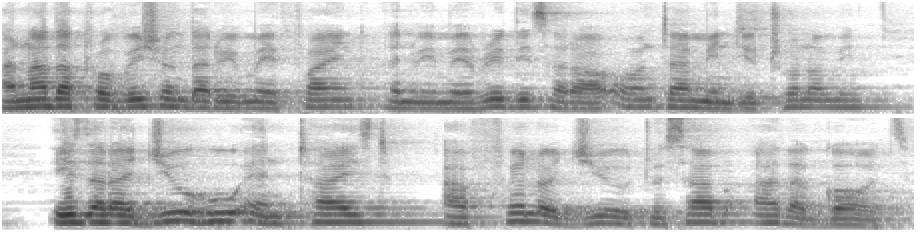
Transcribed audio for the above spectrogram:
Another provision that we may find, and we may read this at our own time in Deuteronomy, is that a Jew who enticed a fellow Jew to serve other gods,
